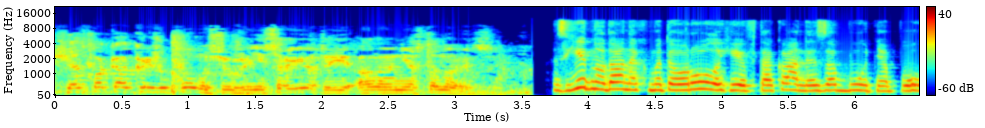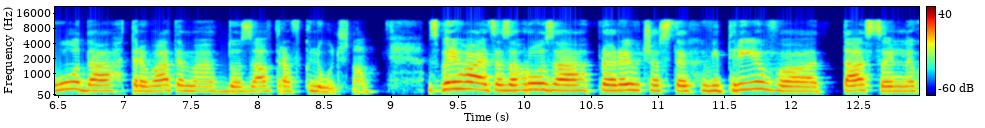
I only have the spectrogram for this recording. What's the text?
Сейчас пока крышу полностью уже не сорвет и она не остановится. Згідно даних метеорологів, така незабутня погода триватиме до завтра включно. Зберігається загроза преривчастих вітрів е, та сильних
